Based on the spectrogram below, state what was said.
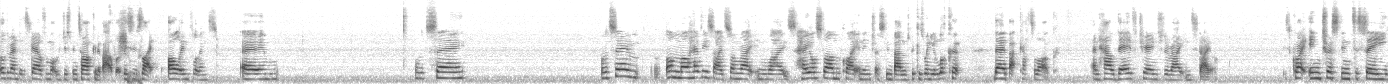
other end of the scale from what we've just been talking about, but this is like all influence. Um, I would say, I would say um, on the more heavier side, songwriting wise, Halestorm are quite an interesting band because when you look at their back catalogue and how they've changed the writing style, it's quite interesting to see,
